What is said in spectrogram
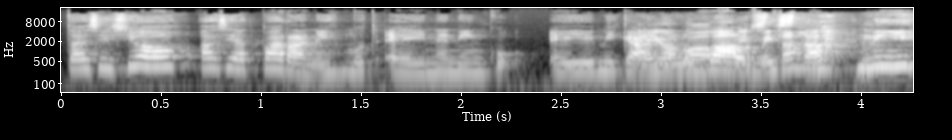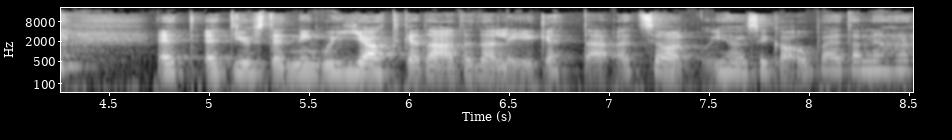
tai siis joo, asiat parani, mutta ei ne niinku, ei mikään Ei ollut valmista. valmista. niin, että et just, että niinku jatketaan tätä liikettä. Et se on ihan sikaupeeta nähdä.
